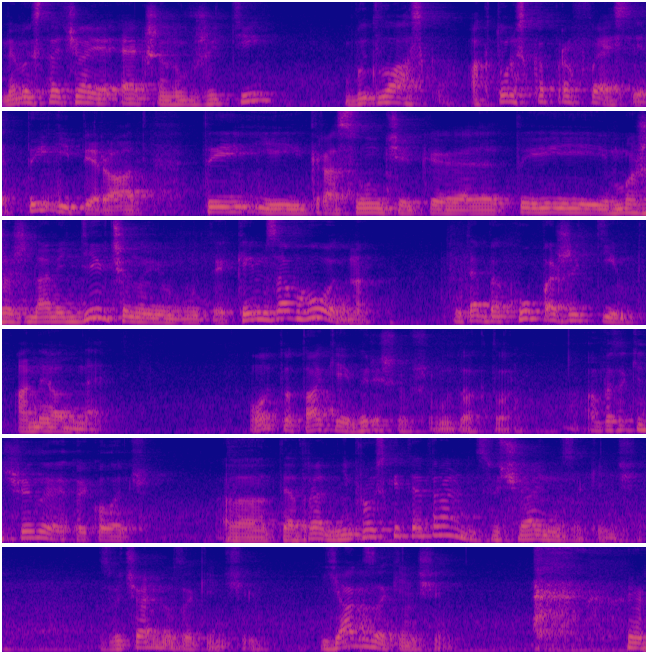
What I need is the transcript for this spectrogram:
не вистачає екшену в житті. Будь ласка, акторська професія. Ти і пірат, ти і красунчик, е, ти можеш навіть дівчиною бути, ким завгодно. У тебе купа життів, а не одне. От отак я і вирішив, що буду актором. А ви закінчили той коледж? Е, Дніпровський театральний? Звичайно, закінчив. Звичайно, закінчив. Як закінчив?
